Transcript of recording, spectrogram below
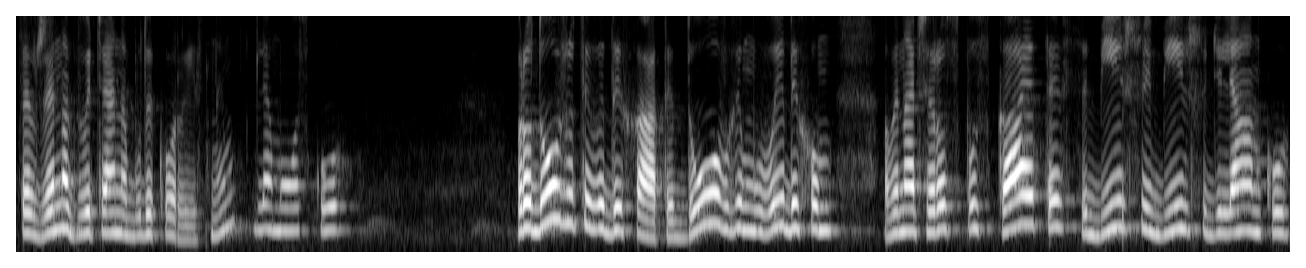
Це вже надзвичайно буде корисним для мозку. Продовжуйте видихати довгим видихом, ви наче розпускаєте все більшу і більшу ділянку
